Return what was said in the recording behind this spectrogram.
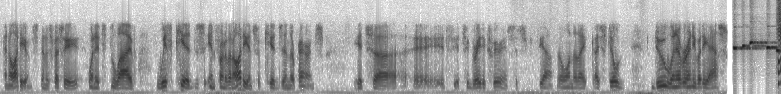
an audience, and especially when it's live with kids in front of an audience of kids and their parents. It's uh, it's it's a great experience. It's yeah, the one that I I still do whenever anybody asks.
